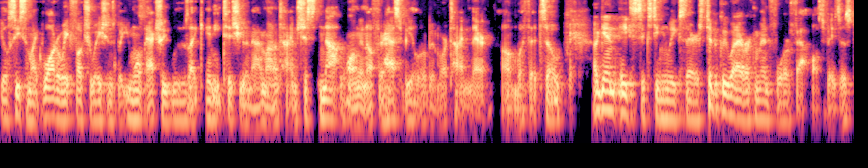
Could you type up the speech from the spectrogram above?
you'll see some like water weight fluctuations, but you won't actually lose like any tissue in that amount of time. It's just not long enough. There has to be a little bit more time there um, with it. So again, eight to 16 weeks there is typically what I recommend for fat loss phases.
